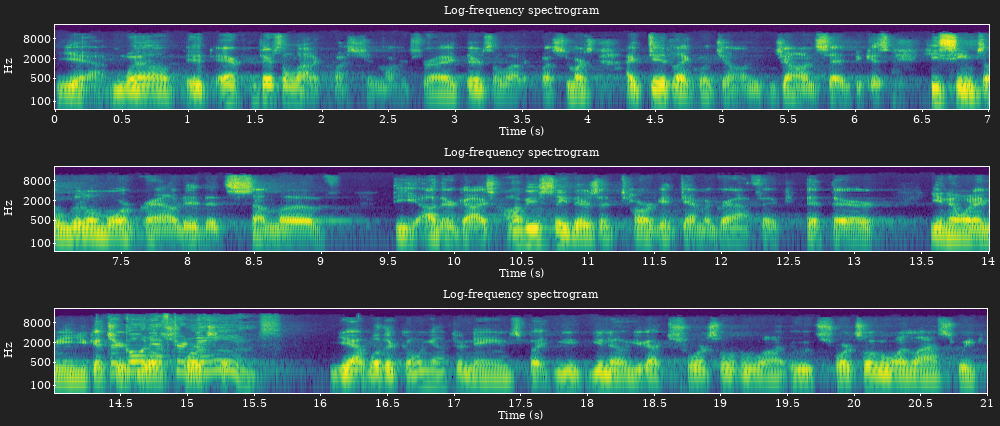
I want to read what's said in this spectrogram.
Yeah, well, it, it, there's a lot of question marks, right? There's a lot of question marks. I did like what John John said because he seems a little more grounded than some of the other guys. Obviously, there's a target demographic that they're, you know what I mean. You get they're your going after names. Yeah, well, they're going after names, but you you know you got Schwartzel who won Schwartzel who won last week.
